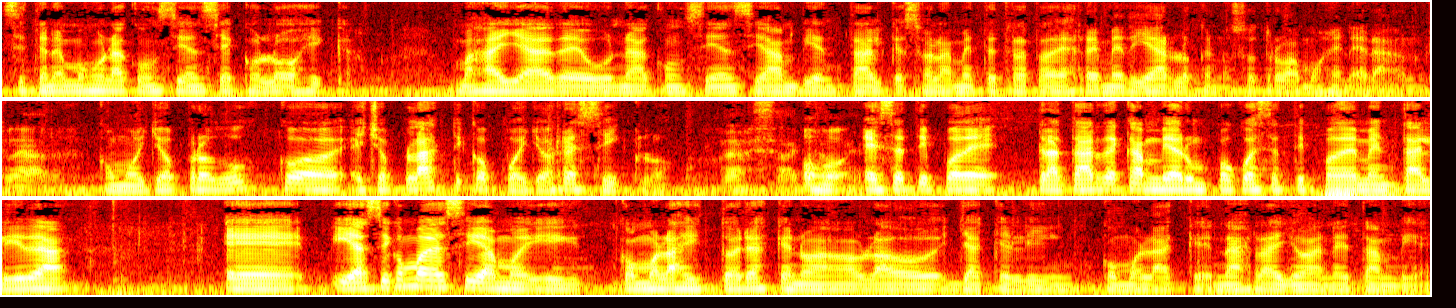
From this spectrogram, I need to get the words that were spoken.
Si tenemos una conciencia ecológica, más allá de una conciencia ambiental que solamente trata de remediar lo que nosotros vamos generando. Claro. Como yo produzco hecho plástico, pues yo reciclo. O ese tipo de, tratar de cambiar un poco ese tipo de mentalidad. Eh, y así como decíamos, y como las historias que nos ha hablado Jacqueline, como la que narra Joanne también,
